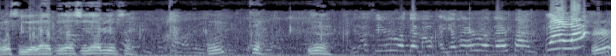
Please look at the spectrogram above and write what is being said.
Oh, see, you like what you say, have you, son? Hmm? Yeah. Yeah. You don't see the road them out. You know the road there, son. Eh?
